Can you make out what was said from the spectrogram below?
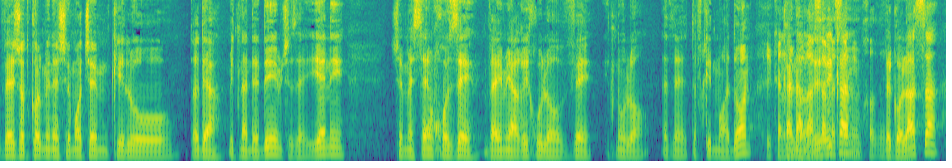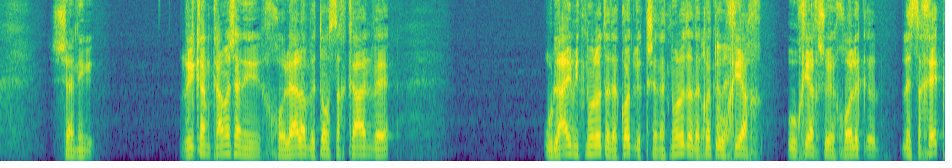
ויש עוד כל מיני שמות שהם כאילו, אתה יודע, מתנדנדים, שזה יני, שמסיים חוזה, והאם יאריכו לו וייתנו לו איזה תפקיד מועדון. ריקן כנ"ל וגולסה מסיימים חוזה. וגולסה, שאני... ריקן, כמה שאני חולה עליו בתור שחקן, אולי אם ייתנו לו את הדקות, וכשנתנו לו את הדקות הוא מקווה. הוכיח, הוא הוכיח שהוא יכול לשחק,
